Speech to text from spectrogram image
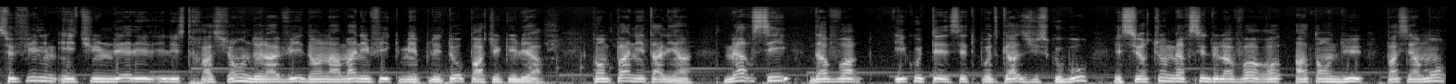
Ce film est une belle illustration de la vie dans la magnifique mais plutôt particulière campagne italienne. Merci d'avoir écouté cette podcast jusqu'au bout et surtout merci de l'avoir attendu patiemment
